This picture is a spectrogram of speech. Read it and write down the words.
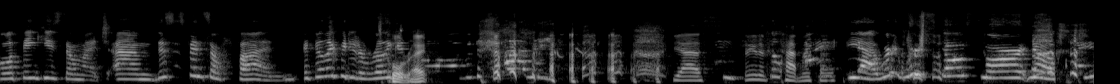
Well, thank you so much. Um, this has been so fun. I feel like we did a really cool, good right? job. Um, yes. I'm gonna So pat myself. yeah, we're we're so smart. No, I,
